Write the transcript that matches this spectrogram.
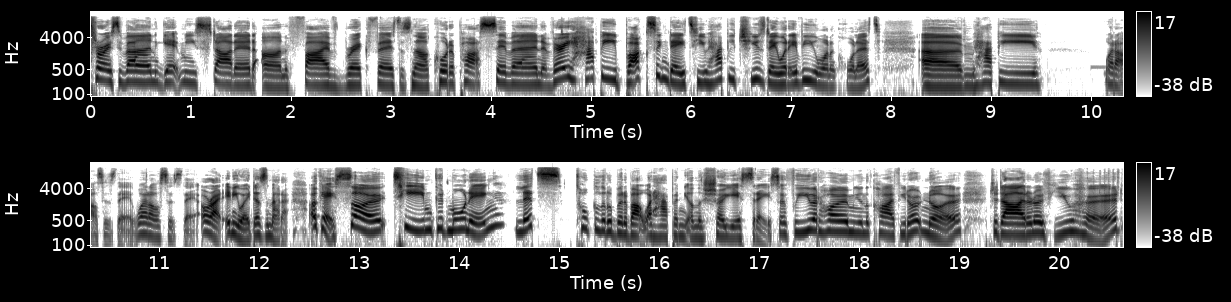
Troye Sivan, get me started on five breakfast. It's now quarter past seven. A very happy Boxing Day to you. Happy Tuesday, whatever you want to call it. Um, happy. What else is there? What else is there? All right. Anyway, doesn't matter. Okay, so team, good morning. Let's talk a little bit about what happened on the show yesterday. So for you at home, you in the car, if you don't know, Jadal, I don't know if you heard,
